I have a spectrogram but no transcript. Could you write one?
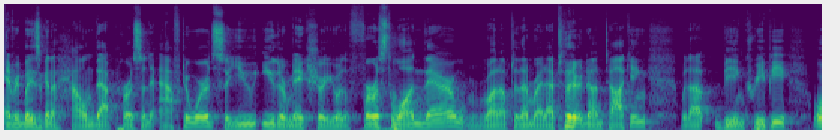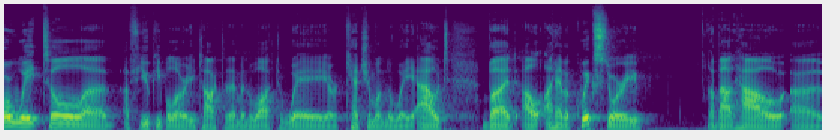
everybody's going to hound that person afterwards so you either make sure you're the first one there run up to them right after they're done talking without being creepy or wait till uh, a few people already talked to them and walked away or catch them on the way out but I'll, i have a quick story about how uh,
